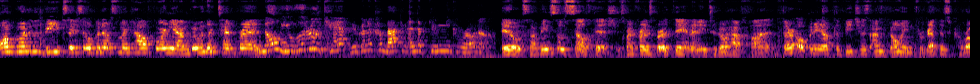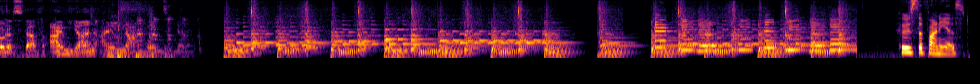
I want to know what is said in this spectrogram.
Oh, I'm going to the beach. They just opened up some in California. I'm going with like 10 friends. No, you literally can't. You're gonna come back and end up giving me corona. Ew, stop being so selfish. It's my friend's birthday and I need to go have fun. If they're opening up the beaches, I'm going. Forget this corona stuff. I'm young. I am not going to get it. Who's the funniest?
